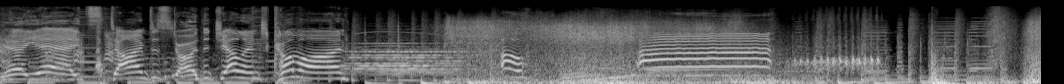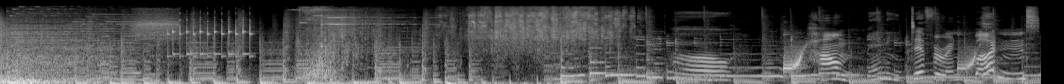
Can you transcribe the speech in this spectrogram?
Yeah, yeah, it's time to start the challenge. Come on. Buttons?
